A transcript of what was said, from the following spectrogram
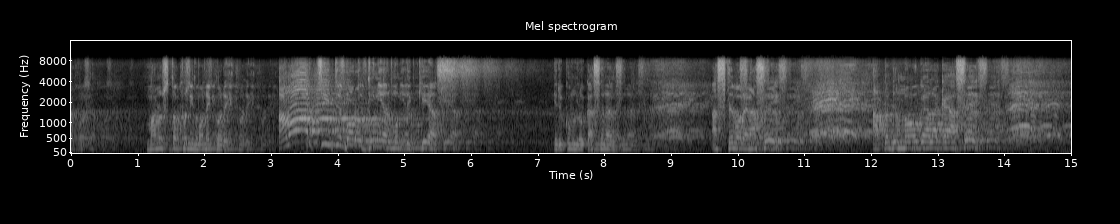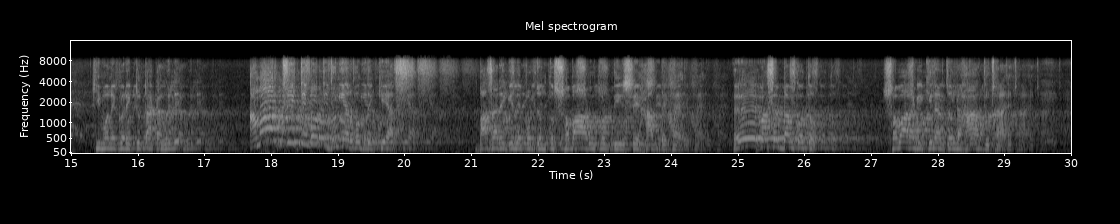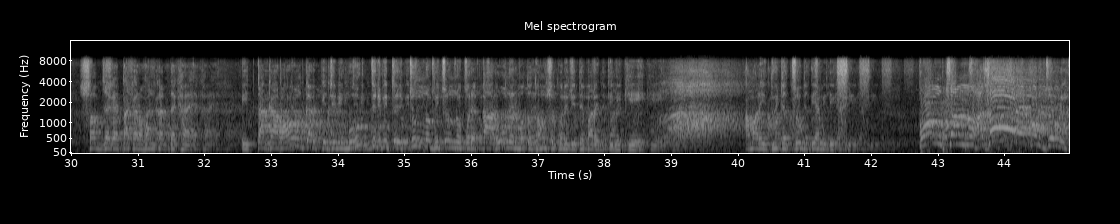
মানুষ তখনই মনে করে, আমার চাইতে বড় দুনিয়ার মধ্যে কে আছে? এরকম লোক আছে না আসতে বলেন, আছে? আপনাদের নওগাঁ এলাকায় আছে? কি মনে করে একটু টাকা হইলে? আমার চাইতে বড় দুনিয়ার মধ্যে কে আছে? বাজারে গেলে পর্যন্ত সবার উপর দিয়ে সে হাত দেখায়। এ মাছের দাম কত? সবার আগে কেনার জন্য হাত উঠায়। সব জায়গায় টাকার অহংকার দেখায়। এই টাকার অহংকারকে যিনি মুহূর্তের ভিতরে চূর্ণ বিচূর্ণ করে কারুনের মতো ধ্বংস করে দিতে পারেন, তিনি কে? আমার এই দুইটা চোখ দিয়ে আমি দেখছি। পঞ্চান্ন হাজার একর জমি।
